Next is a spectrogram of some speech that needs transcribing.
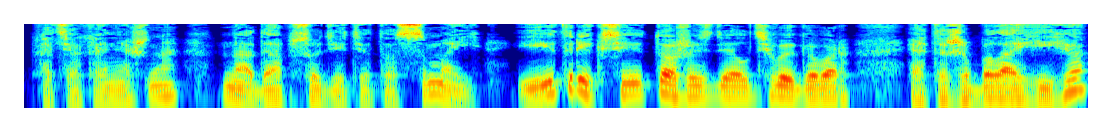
Хотя, конечно, надо обсудить это с Мэй. И Трикси тоже сделать выговор. Это же была ее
